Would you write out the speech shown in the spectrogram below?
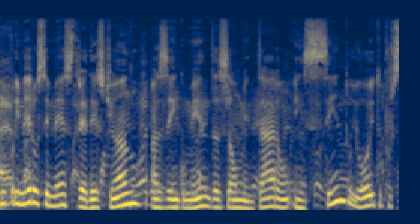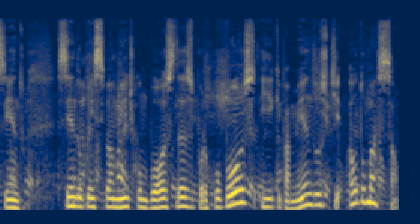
No primeiro semestre deste ano, as encomendas aumentaram em 108%, sendo principalmente compostas por robôs e equipamentos de automação.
